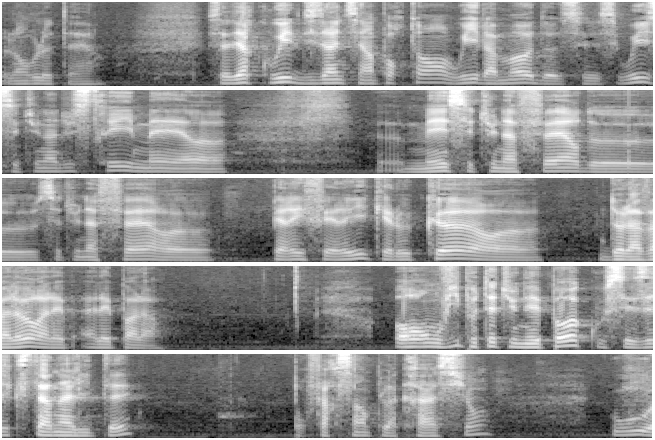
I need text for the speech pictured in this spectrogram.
l'Angleterre. C'est-à-dire que oui, le design c'est important, oui, la mode, oui, c'est une industrie, mais mais c'est une affaire, de, une affaire euh, périphérique et le cœur euh, de la valeur, elle n'est pas là. Or, on vit peut-être une époque où ces externalités, pour faire simple la création, où,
